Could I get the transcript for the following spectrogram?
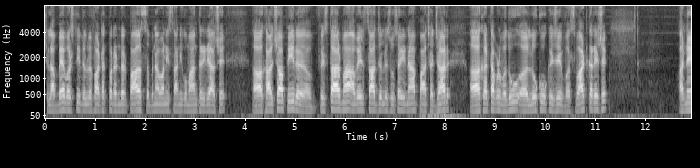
છેલ્લા બે વર્ષથી રેલવે ફાટક પર અંડરપાસ બનાવવાની સ્થાનિકો માંગ કરી રહ્યા છે. ખાલસાપીર વિસ્તારમાં આવેલ સાત જલ્લે સોસાયટીના પાંચ હજાર કરતાં પણ વધુ લોકો કે જે વસવાટ કરે છે. અને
